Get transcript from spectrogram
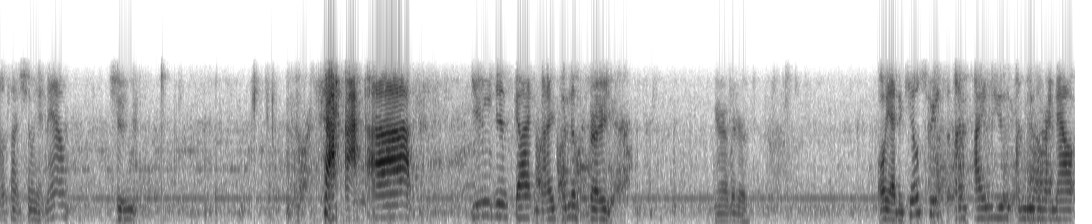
It's not showing it now. Shoot. You just got knifed in the face. You're a better. Oh yeah, the kill streaks I'm I use I'm using right now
